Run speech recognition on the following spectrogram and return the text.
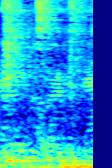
I did my work.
